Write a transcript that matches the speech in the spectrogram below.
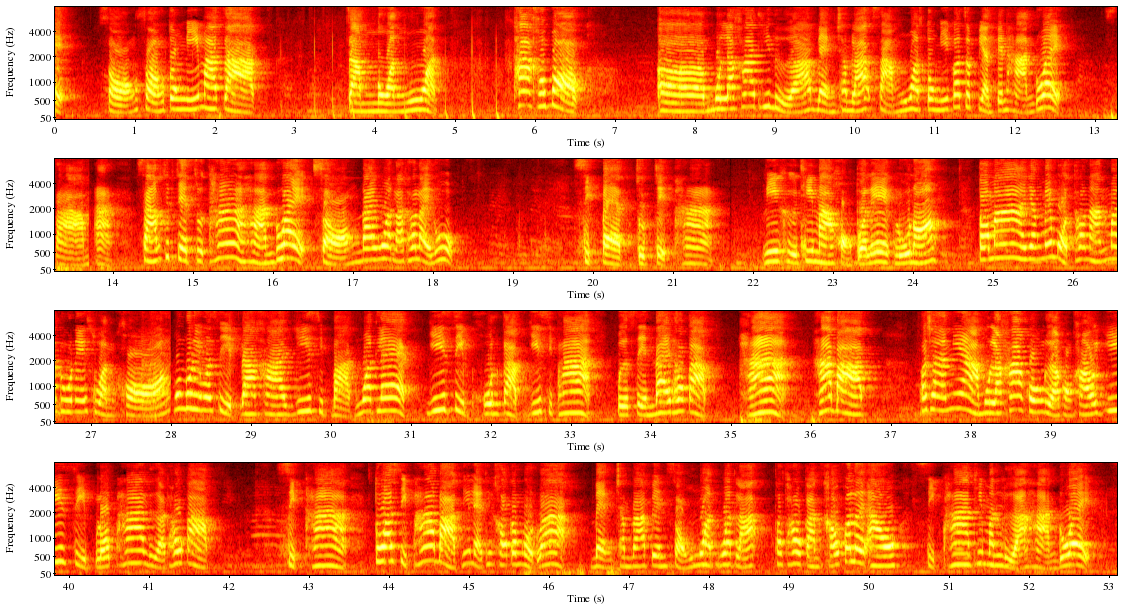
2 2 ตรงนี้มาจากจำนวนงวด ถ้าเขาบอก มูลค่าที่เหลือแบ่งชำระ3งวด ตรงนี้ก็จะเปลี่ยนเป็นหารด้วย3อะ37.5 หารด้วย 2 ได้งวดละเท่าไหร่ลูก 18.75 นี่คือที่มาของตัวเลขรู้เนาะต่อมายังไม่หมดเท่านั้นมาดูในส่วนของหุ้นบริมสิทธิ์ราคา 20 บาท งวดแรก 20 คูณกับ 25 เปอร์เซ็นต์ได้เท่ากับ 5 5 บาท ราะฉะนั้นเนี่ยมูลค่าคงเหลือของเขา 20ลบ5เหลือเท่ากับ 15 ตัว 15 บาทนี่แหละที่เขากำหนดว่าแบ่งชำระเป็น 2 งวดงวดละ เท่าๆกันเขาก็เลยเอา 15 ที่มันเหลือหารด้วย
